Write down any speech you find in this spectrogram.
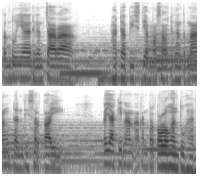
tentunya dengan cara hadapi setiap masalah dengan tenang dan disertai keyakinan akan pertolongan Tuhan.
